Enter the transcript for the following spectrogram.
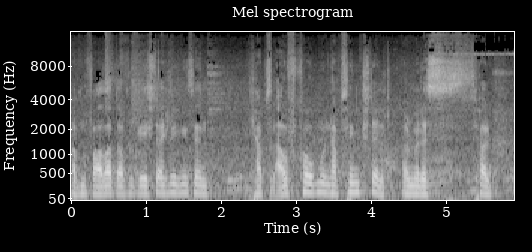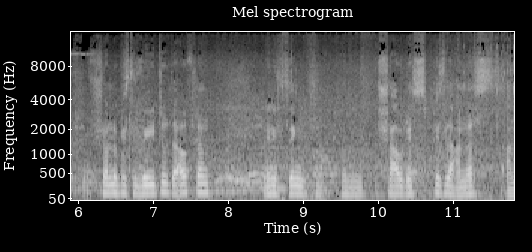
habe ein Fahrrad auf dem Gehsteig liegen sehen. Ich habe es aufgehoben und habe es hingestellt, weil mir das halt schon ein bisschen weh tut auch dann. Wenn ich denke, dann schaue das ein bisschen anders an.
